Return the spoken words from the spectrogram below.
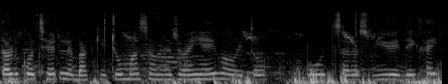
તડકો છે એટલે બાકી ચોમાસામાં જો અહીંયા આવ્યા હોય તો બહુ જ સરસ વ્યૂ એ દેખાય.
